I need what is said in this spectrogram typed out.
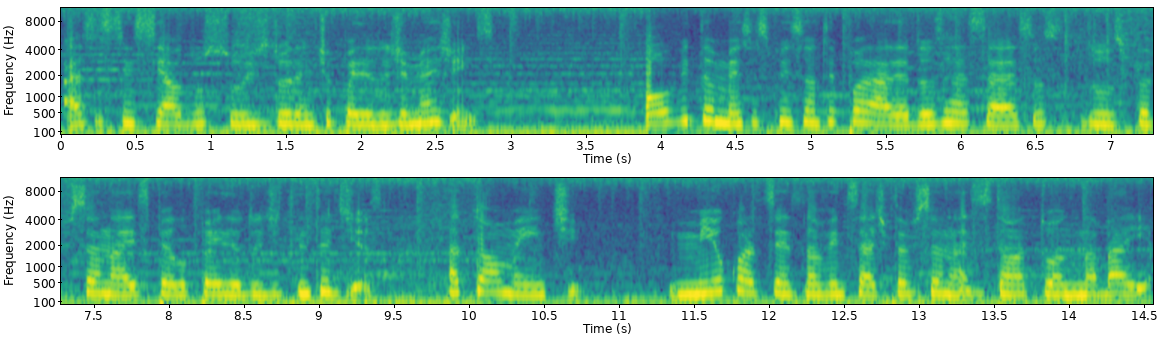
assistencial do SUS durante o período de emergência. Houve também suspensão temporária dos recessos dos profissionais pelo período de 30 dias. Atualmente, 1.497 profissionais estão atuando na Bahia.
